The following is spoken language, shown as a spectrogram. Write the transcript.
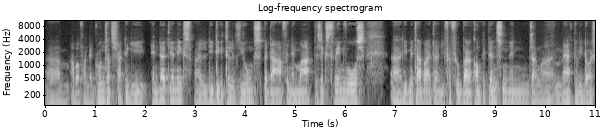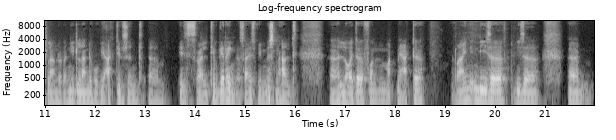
ähm, aber von der Grundsatzstrategie ändert ja nichts, weil die Digitalisierungsbedarf in dem Markt ist extrem groß. Äh, die Mitarbeiter, die verfügbare Kompetenzen in, sagen wir, Märkte wie Deutschland oder Niederlande, wo wir aktiv sind, ähm, ist relativ gering. Das heißt, wir müssen halt äh, Leute von Märkte rein in diese diese ähm,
